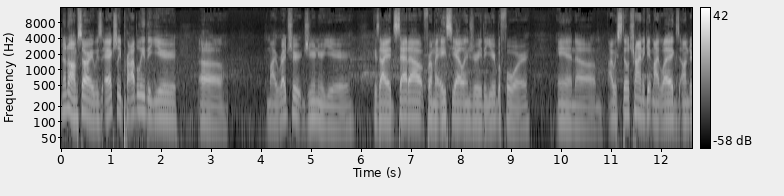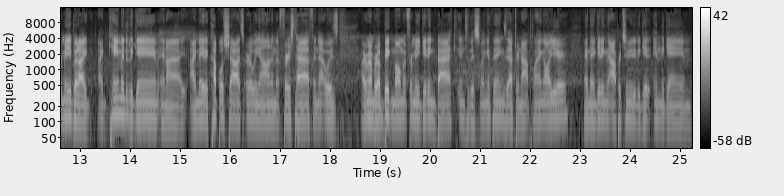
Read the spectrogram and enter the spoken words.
No, no, I'm sorry. It was actually probably the year, uh, my redshirt junior year, because I had sat out from an ACL injury the year before, and um, I was still trying to get my legs under me. But I, I came into the game and I, I made a couple shots early on in the first half, and that was, I remember a big moment for me getting back into the swing of things after not playing all year, and then getting the opportunity to get in the game,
